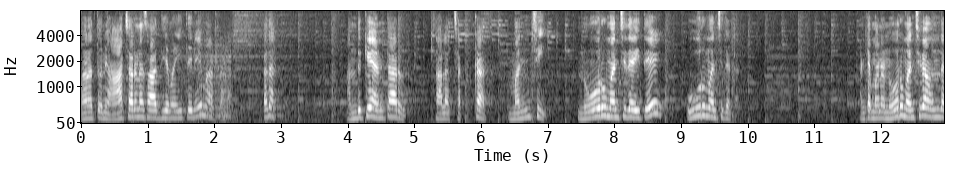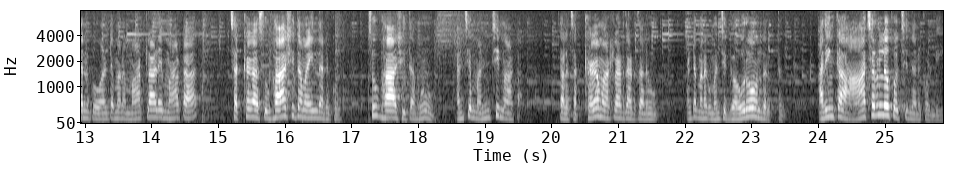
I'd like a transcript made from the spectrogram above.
మనతోని ఆచరణ సాధ్యమైతేనే మాట్లాడాలి కదా? అందుకే అంటారు చాలా చక్క మంచి నోరు మంచిదైతే ఊరు మంచిదట. అంటే మన నోరు మంచిగా ఉందనుకో అంటే మనం మాట్లాడే మాట చక్కగా సుభాషితమైందనుకో సుభాషితము అంటే మంచి మాట. చాలా చక్కగా మాట్లాడతాడు తను. అంటే మనకు మంచి గౌరవం దొరుకుతుంది. అది ఇంకా ఆచరణలోకి వచ్చింది అనుకోండి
